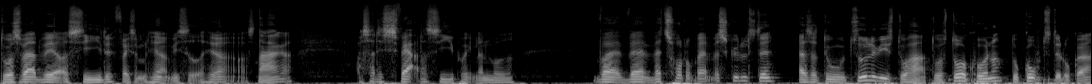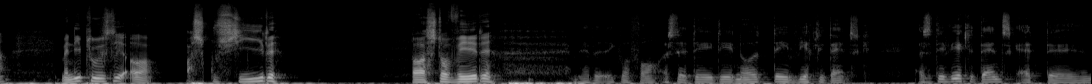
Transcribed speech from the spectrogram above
Du har svært ved at sige det, for eksempel her, vi sidder her og snakker, og så er det svært at sige på en eller anden måde. Hvad, hvad, hvad tror du, hvad, hvad skyldes det? Altså du tydeligvis, du har, du har store kunder, du er god til det, du gør, men lige pludselig at, at skulle sige det, og stå ved det, Men jeg ved ikke hvorfor. Altså det, det er noget, det er virkelig dansk. Altså det er virkelig dansk, at, øh,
